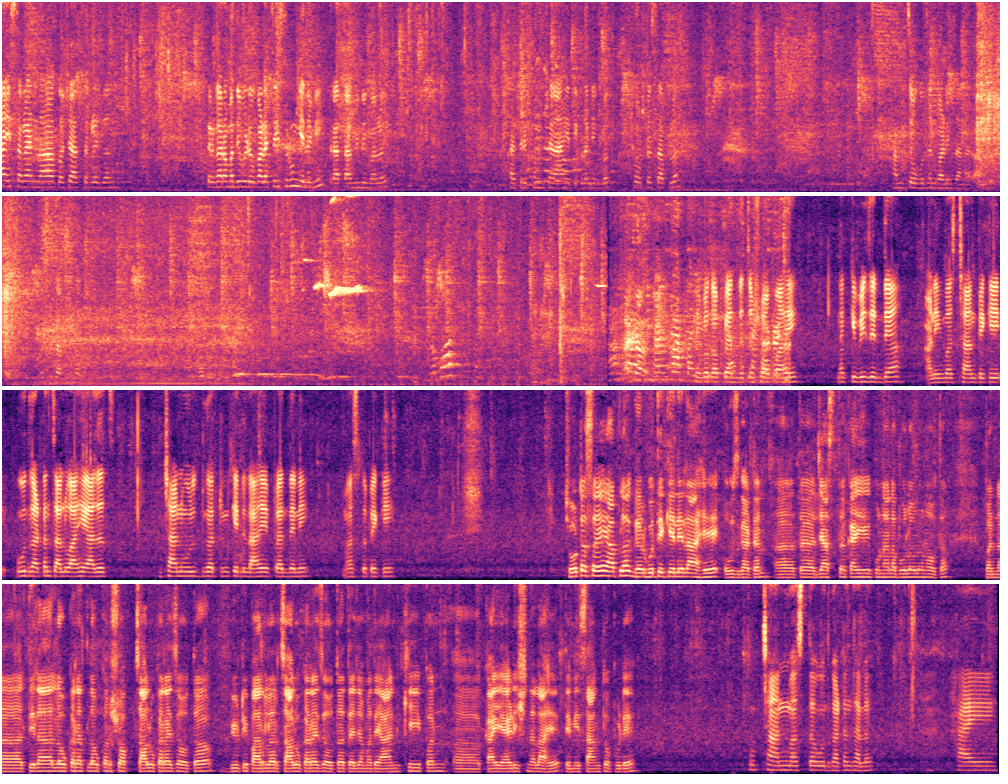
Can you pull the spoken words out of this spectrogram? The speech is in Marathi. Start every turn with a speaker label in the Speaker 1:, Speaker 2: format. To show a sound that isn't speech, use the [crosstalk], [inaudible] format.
Speaker 1: हाय सगळ्यांना कसे आहात सगळेजण? तर घरामध्ये व्हिडिओ काढायचं विसरून गेले मी तर आता आम्ही निघालो आहे काहीतरी फंक्शन आहे तिकडं निघलो. छोटंसं आपलं. आम्ही चौघजण गाडी जाणार आहोत. आपलं बघ. हे बघा प्राज्ञाचं शॉप आहे. नक्की विजिट द्या. आणि मस्त छानपैकी उद्घाटन चालू आहे आजच. छान उद्घाटन केलेलं आहे प्राज्ञाने मस्तपैकी.
Speaker 2: छोटंसं आहे आपलं घरगुती केलेलं आहे उद्घाटन. तर जास्त काही कुणाला बोलवलं नव्हतं पण तिला लवकरात लवकर शॉप चालू करायचं होतं ब्युटी पार्लर चालू करायचं होतं त्याच्यामध्ये आणखी पण काही ॲडिशनल आहे ते मी सांगतो पुढे.
Speaker 1: खूप छान मस्त उद्घाटन झालं. हाय.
